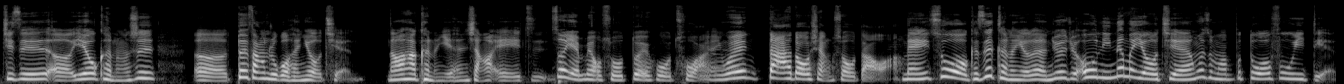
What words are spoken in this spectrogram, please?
其实呃也有可能是呃对方如果很有钱，然后他可能也很想要 AA 制。这也没有说对或错啊，因为大家都享受到啊。没错，可是可能有的人就会觉得，哦，你那么有钱，为什么不多付一点？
